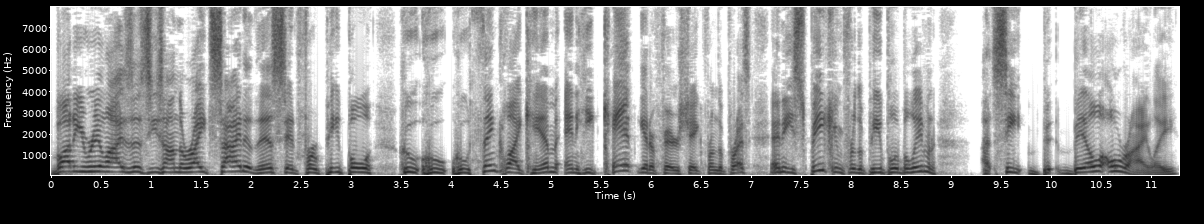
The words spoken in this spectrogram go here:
But he realizes he's on the right side of this and for people who, who, who think like him, and he can't get a fair shake from the press. And he's speaking for the people who believe in him. Uh, see, B- Bill O'Reilly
